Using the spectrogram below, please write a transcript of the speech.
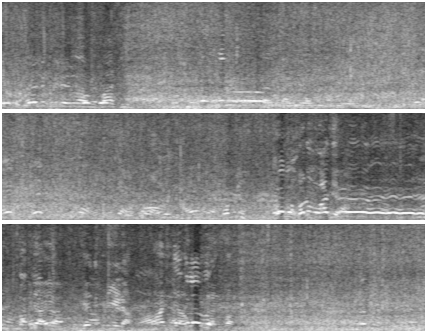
哎，哎，哎。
